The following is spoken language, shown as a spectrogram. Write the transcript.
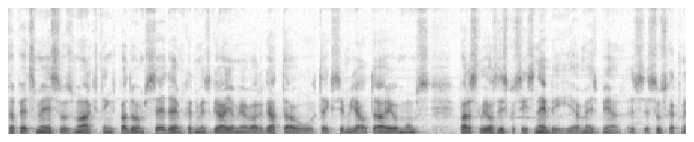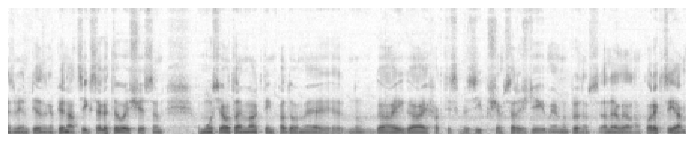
Tāpēc mēs uz mārketinga padomu sēdēm, kad mēs gājām jau ar gatavu teiksim, jautājumu, mums parasti liels diskusijas nebija. Ja, mēs bijām, es, es uzskatu, ka mēs bijām diezgan pienācīgi sagatavojušies, un, un mūsu jautājumu mārketinga padomē nu, gāja, gāja faktiski bez īpašiem sarežģījumiem, nu, protams, ar nelielām korekcijām.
